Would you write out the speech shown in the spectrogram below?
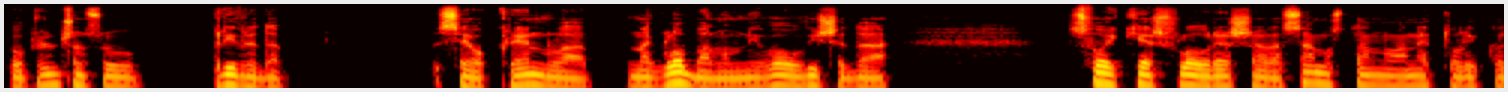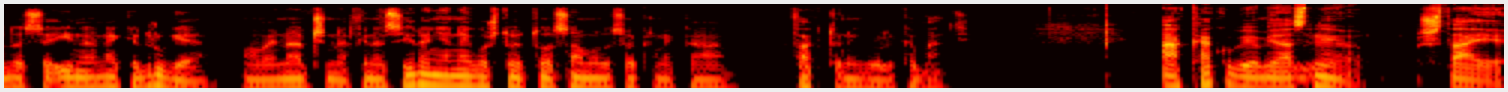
poprilično su privreda se okrenula na globalnom nivou više da svoj cash flow rešava samostalno, a ne toliko da se i na neke druge ovaj, načine finansiranja, nego što je to samo da se okrene ka faktoringu ili ka banci. A kako bi objasnio šta je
